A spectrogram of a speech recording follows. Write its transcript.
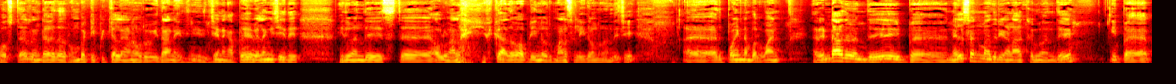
போஸ்டர் ரெண்டாவது அது ரொம்ப டிப்பிக்கலான ஒரு இதான இது இருந்துச்சு. எனக்கு அப்போவே விளங்கிச்சு இது இது வந்து அவ்வளோ நல்லா இருக்காதோ அப்படின்னு ஒரு மனசில் இது ஒன்று வந்துச்சு. அது பாயிண்ட் நம்பர் ஒன் ரெண்டாவது வந்து இப்போ நெல்சன் மாதிரியான ஆட்கள் வந்து இப்போ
